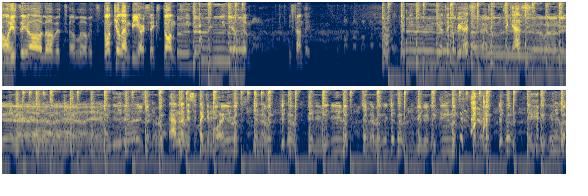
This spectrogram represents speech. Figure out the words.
Oh, he's the. Oh, love it. I love it. Don't kill him, BR6. Don't kill him. He's friendly. Yeah, take up your S. Take, take S. I'm gonna disrespect him more.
